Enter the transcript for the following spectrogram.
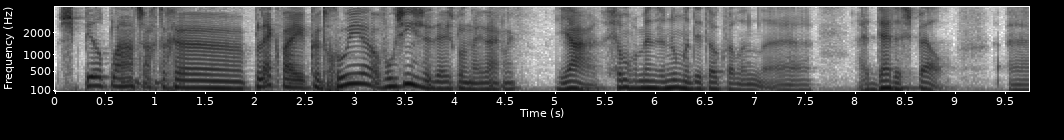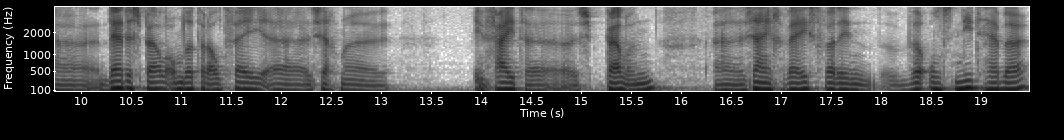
speelplaatsachtige plek waar je kunt groeien? Of hoe zien ze deze planeet eigenlijk? Ja, sommige mensen noemen dit ook wel een, uh, het derde spel. Uh, derde spel, omdat er al twee, uh, zeg maar, in feite uh, spellen zijn geweest waarin we ons niet hebben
